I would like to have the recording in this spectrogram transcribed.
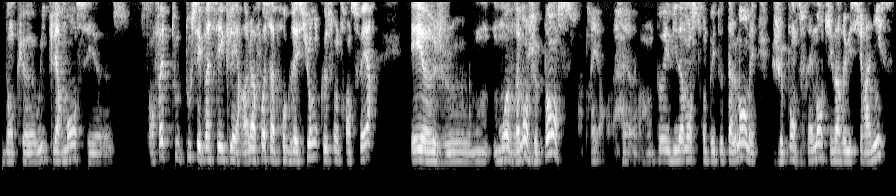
Donc oui, clairement, c'est en fait tout, tout s'est passé clair, à la fois sa progression que son transfert et euh, je, moi vraiment, je pense, après, euh, on peut évidemment se tromper totalement, mais je pense vraiment qu'il va réussir à Nice.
